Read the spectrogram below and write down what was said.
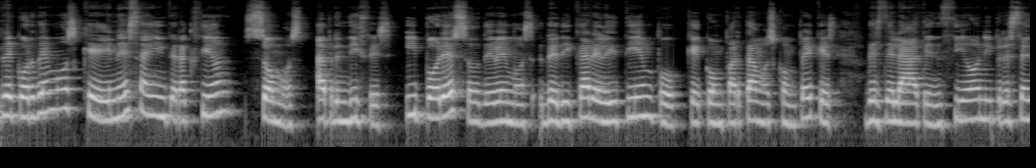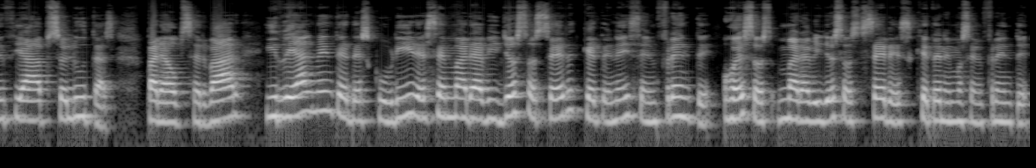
recordemos que en esa interacción somos aprendices y por eso debemos dedicar el tiempo que compartamos con peques desde la atención y presencia absolutas para observar y realmente descubrir ese maravilloso ser que tenéis enfrente o esos maravillosos seres que tenemos enfrente,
